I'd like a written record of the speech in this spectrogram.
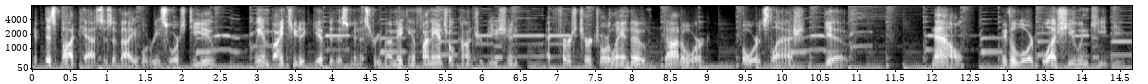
If this podcast is a valuable resource to you, we invite you to give to this ministry by making a financial contribution at firstchurchorlando.org forward slash give. Now, may the Lord bless you and keep you.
